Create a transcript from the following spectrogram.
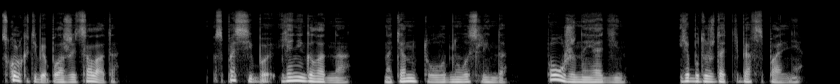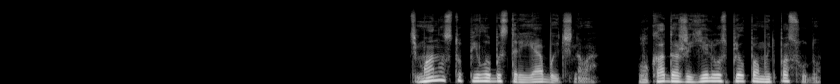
Сколько тебе положить салата? Спасибо, я не голодна, натянуто улыбнулась Линда. Поужинай один. Я буду ждать тебя в спальне. Тьма наступила быстрее обычного. Лука даже еле успел помыть посуду.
